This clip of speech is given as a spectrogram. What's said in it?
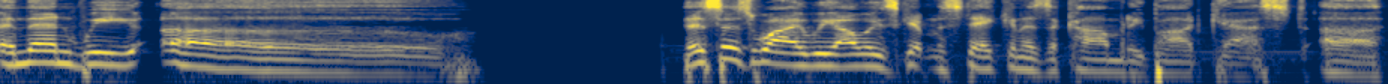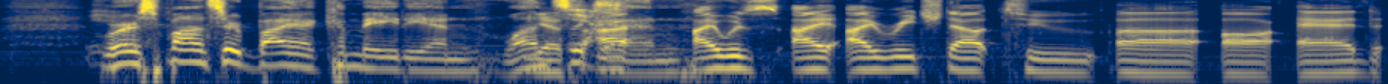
And then we oh This is why we always get mistaken as a comedy podcast. Uh, We're sponsored by a comedian once Yes, again. I was I, I reached out to uh, our ad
